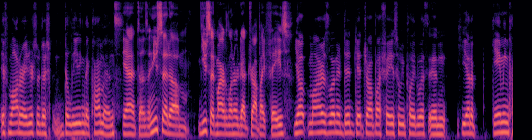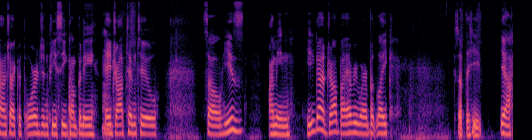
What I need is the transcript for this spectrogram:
if moderators are just deleting the comments. yeah, it does. And you said, um, you said Meyers Leonard got dropped by FaZe. Yep, Meyers Leonard did get dropped by FaZe, who we played with, and he had a gaming contract with Origin PC Company. They dropped him too. So he's, I mean, he got dropped by everywhere, but like, except the Heat. yeah,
